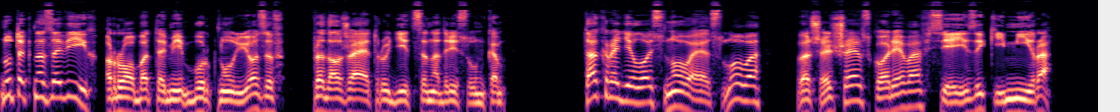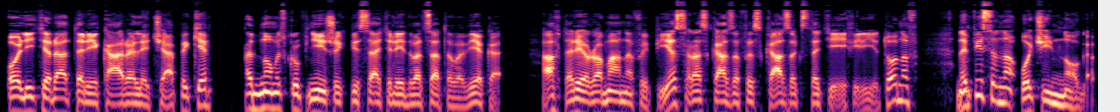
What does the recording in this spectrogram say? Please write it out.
«Ну так назови их роботами», — буркнул Йозеф, продолжая трудиться над рисунком. Так родилось новое слово, вошедшее вскоре во все языки мира. О литераторе Кареле Чапеке, одном из крупнейших писателей XX века, авторе романов и пьес, рассказов и сказок, статей и фильетонов, написано очень много.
